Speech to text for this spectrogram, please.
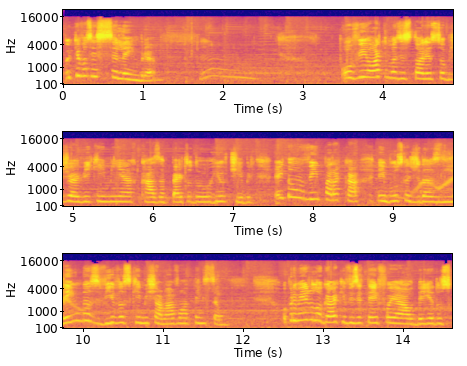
do que você se lembra? Hum. Ouvi ótimas histórias sobre Jarvik em minha casa perto do rio Tibre, então vim para cá em busca de das lendas vivas que me chamavam a atenção. O primeiro lugar que visitei foi a aldeia dos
